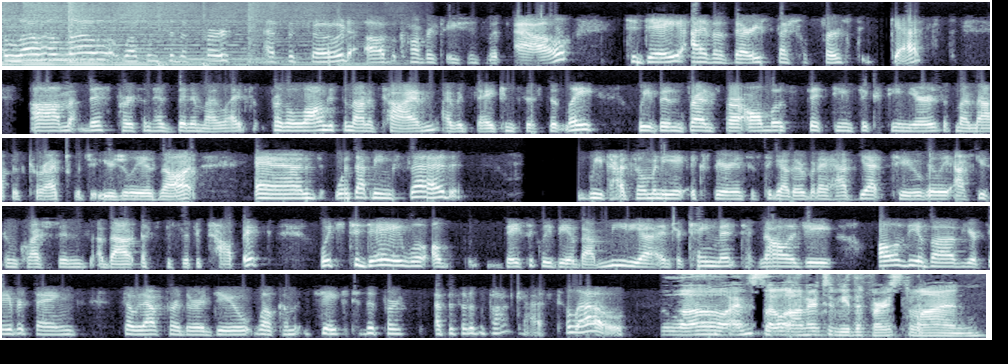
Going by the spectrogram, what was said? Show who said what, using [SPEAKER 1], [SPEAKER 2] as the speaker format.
[SPEAKER 1] Hello, hello. Welcome to the first episode of Conversations with Al. Today, I have a very special first guest. Um, this person has been in my life for the longest amount of time, I would say consistently. We've been friends for almost 15, 16 years, if my math is correct, which it usually is not. And with that being said, we've had so many experiences together, but I have yet to really ask you some questions about a specific topic, which today will uh, basically be about media, entertainment, technology, all of the above, your favorite things. So without further ado, welcome Jake to the first episode of the podcast. Hello.
[SPEAKER 2] Hello. I'm so honored to be the first one.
